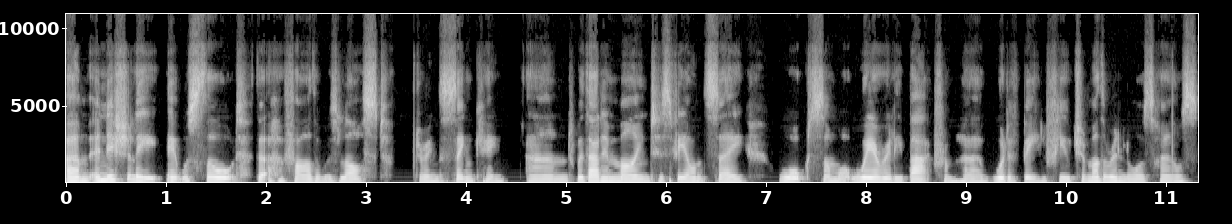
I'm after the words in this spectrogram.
Um, initially, it was thought that her father was lost during the sinking. And with that in mind, his fiancee walked somewhat wearily back from her would have been future mother in law's house.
